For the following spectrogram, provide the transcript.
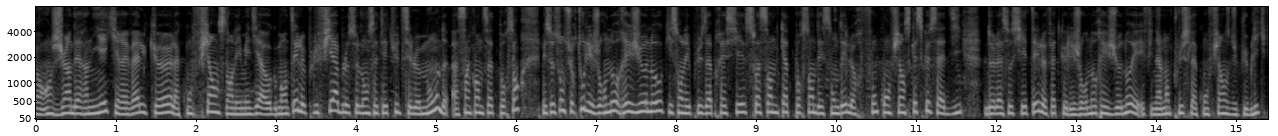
en juin dernier qui révèle que la confiance dans les médias a augmenté. Le plus fiable selon cette étude, c'est Le Monde à 57 mais ce sont surtout les journaux régionaux qui sont les plus appréciés. 64 des sondés leur font confiance. Qu'est-ce que ça dit de la société, le fait que les journaux régionaux aient finalement plus la confiance du public,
